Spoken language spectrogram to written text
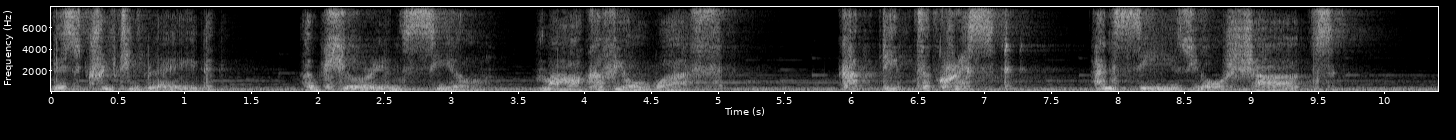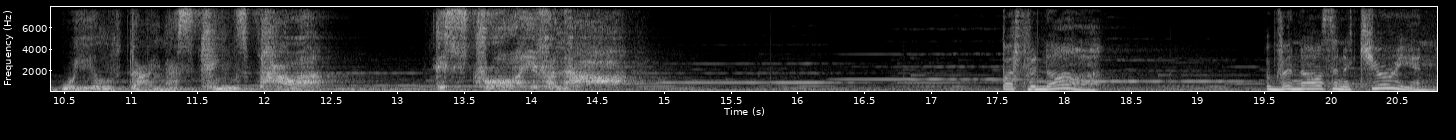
this treaty blade, Occurian seal, mark of your worth. Cut deep the crest, and seize your shards. Wield Dynast King's power. Destroy Venat. But Venat... Venat's an Occurian.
